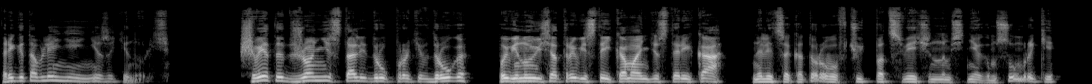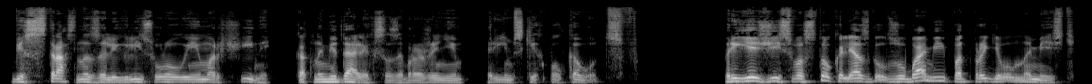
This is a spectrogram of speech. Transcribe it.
Приготовления не затянулись. Швед и Джонни стали друг против друга, повинуясь отрывистой команде старика, на лице которого в чуть подсвеченном снегом сумраке бесстрастно залегли суровые морщины, как на медалях с изображением римских полководцев. Приезжий с востока лязгал зубами и подпрыгивал на месте,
